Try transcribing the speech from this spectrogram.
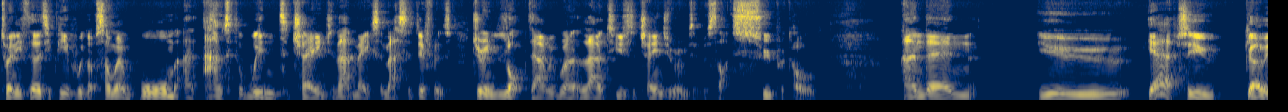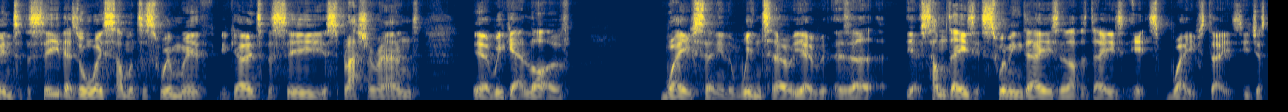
20, 30 people. We've got somewhere warm and out of the wind to change, and that makes a massive difference. During lockdown, we weren't allowed to use the changing rooms. It was like super cold, and then you, yeah, so you go into the sea. There's always someone to swim with. You go into the sea, you splash around. Yeah, we get a lot of waves. Certainly in the winter, yeah, there's a yeah. Some days it's swimming days, and other days it's waves days. You just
